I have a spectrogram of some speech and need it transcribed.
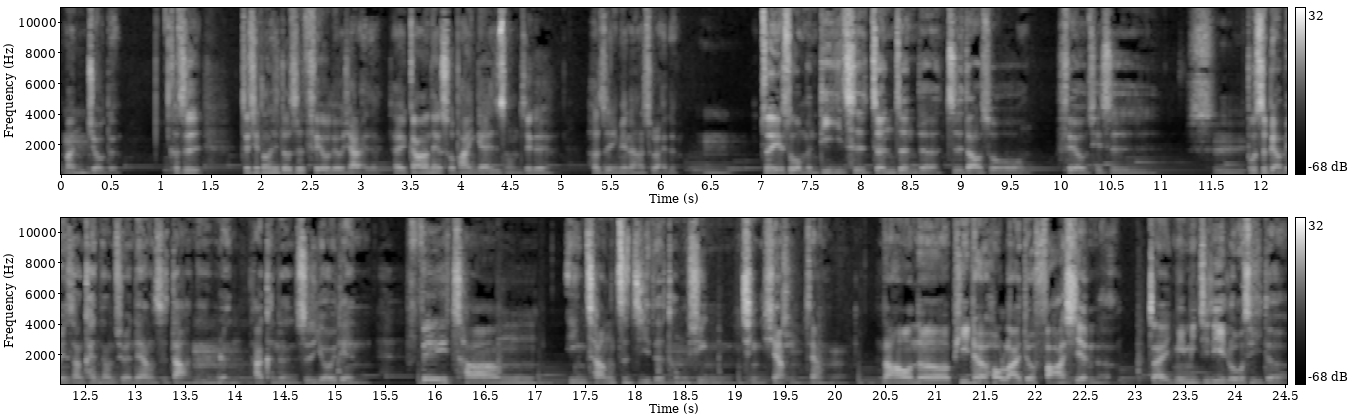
蛮久的，可是这些东西都是 Phil 留下来的，所以刚刚那个手帕应该也是从这个盒子里面拿出来的，嗯，这也是我们第一次真正的知道说 Phil 其实是不是表面上看上去的那样子大男人，他可能是有一点。非常隐藏自己的同性倾向，这样。然后呢，Peter 后来就发现了在秘密基地裸体的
